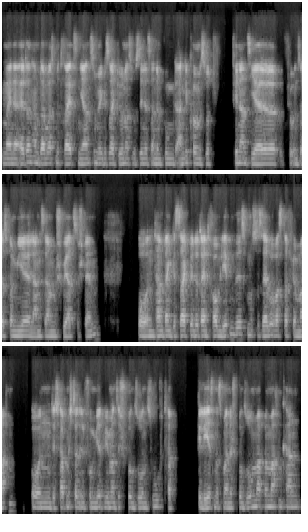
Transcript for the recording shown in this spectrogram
Meine Eltern haben damals mit 13 Jahren zu mir gesagt, Jonas, wir sind jetzt an dem Punkt angekommen, es wird finanziell für uns als Familie langsam schwer zu stemmen und haben dann gesagt, wenn du deinen Traum leben willst, musst du selber was dafür machen. Und ich habe mich dann informiert, wie man sich Sponsoren sucht, habe gelesen, dass man eine Sponsorenmappe machen kann,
